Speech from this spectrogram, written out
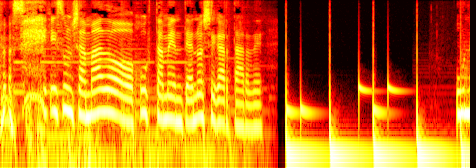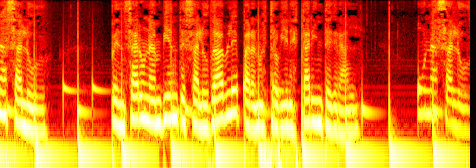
es un llamado justamente a no llegar tarde. Una salud. Pensar un ambiente saludable para nuestro bienestar integral. Una salud.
